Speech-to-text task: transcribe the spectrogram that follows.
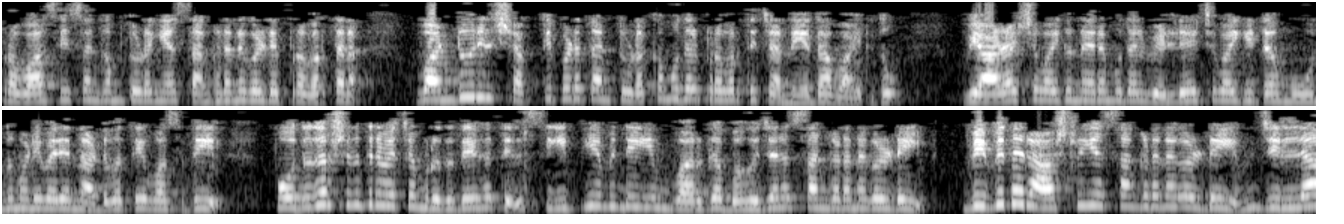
പ്രവാസി സംഘം തുടങ്ങിയ സംഘടനകളുടെ പ്രവർത്തനം വണ്ടൂരിൽ ശക്തിപ്പെടുത്താൻ തുടക്കം മുതൽ പ്രവർത്തിച്ച നേതാവായിരുന്നു. വ്യാഴാഴ്ച വൈകുന്നേരം മുതൽ വെള്ളിയാഴ്ച വൈകിട്ട് മൂന്ന് മണിവരെ നടുവത്തെ വസതിയിൽ പൊതുദർശനത്തിന് വെച്ച മൃതദേഹത്തിൽ സിപിഎമ്മിന്റെയും വർഗ ബഹുജന സംഘടനകളുടെയും വിവിധ രാഷ്ട്രീയ സംഘടനകളുടെയും ജില്ലാ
